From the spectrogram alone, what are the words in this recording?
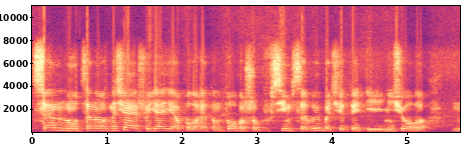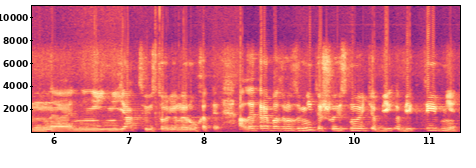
це ну це не означає, що я є апологетом того, щоб всім все вибачити і нічого е, ні, ніяк цю історію не рухати. Але треба зрозуміти, що існують об'є- об'єктивні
